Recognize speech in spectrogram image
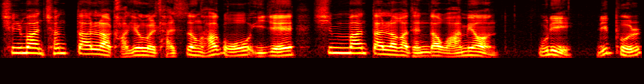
7만 1000달러 가격을 달성하고 이제 10만 달러가 된다고 하면 우리 리플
